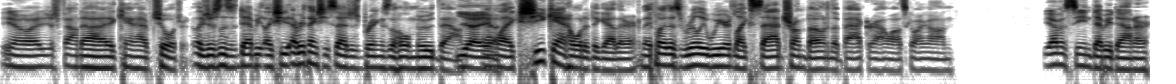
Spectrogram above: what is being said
you know, I just found out I can't have children. Like just this Debbie, like she everything she said just brings the whole mood down. Yeah, yeah. And like she can't hold it together, and they play this really weird like sad trombone in the background while it's going on. If you haven't seen Debbie Downer,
